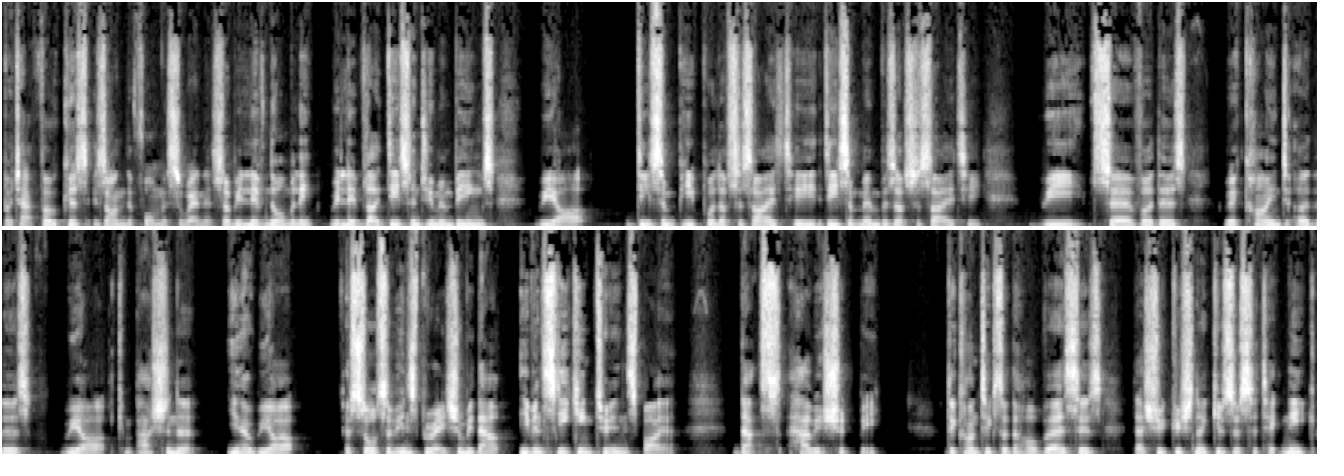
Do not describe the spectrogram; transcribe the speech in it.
but our focus is on the formless awareness. So we live normally, we live like decent human beings, we are decent people of society, decent members of society. We serve others. We're kind to others. We are compassionate. You know, we are a source of inspiration without even seeking to inspire. That's how it should be. The context of the whole verse is that Sri Krishna gives us a technique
